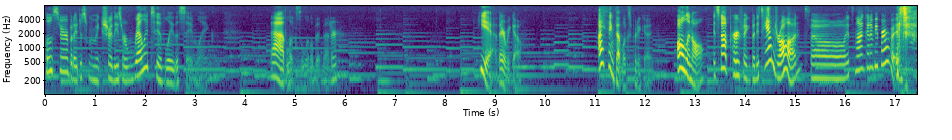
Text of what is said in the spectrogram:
closer, but I just want to make sure these are relatively the same length. That looks a little bit better. Yeah, there we go. I think that looks pretty good. All in all, it's not perfect, but it's hand-drawn, so it's not going to be perfect.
